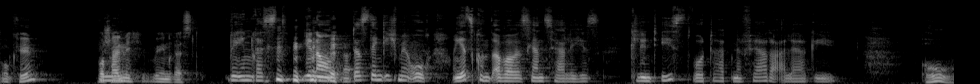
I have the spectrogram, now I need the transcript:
Okay. Wahrscheinlich wegen Rest. Wegen Rest. Genau, das denke ich mir auch. Und jetzt kommt aber was ganz Herrliches. Clint Eastwood hat eine Pferdeallergie. Oh.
